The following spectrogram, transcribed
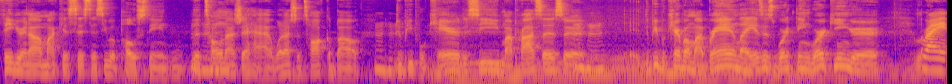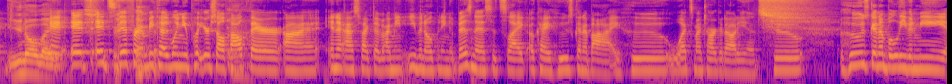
figuring out my consistency with posting the mm-hmm. tone i should have what i should talk about mm-hmm. do people care to see my process or mm-hmm. do people care about my brand like is this work thing working or Right. you know like it, it's it's different because when you put yourself out there uh, in an aspect of, I mean, even opening a business, it's like, okay, who's gonna buy? Who? What's my target audience? Who? Who's gonna believe in me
